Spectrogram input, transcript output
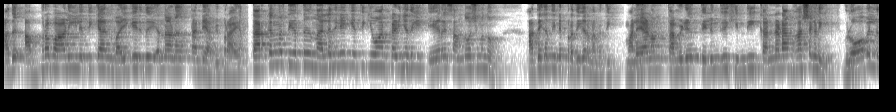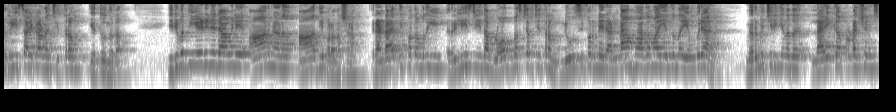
അത് അഭ്രപാളിയിലെത്തിക്കാൻ വൈകരുത് എന്നാണ് തന്റെ അഭിപ്രായം. തർക്കങ്ങൾ തീർത്ത് നല്ലതിലേക്ക് എത്തിക്കുവാൻ കഴിഞ്ഞതിൽ ഏറെ സന്തോഷമെന്നും അദ്ദേഹത്തിന്റെ പ്രതികരണമെത്തി. മലയാളം തമിഴ് തെലുങ്ക് ഹിന്ദി കന്നഡ ഭാഷകളിൽ ഗ്ലോബൽ റിലീസായിട്ടാണ് ചിത്രം എത്തുന്നത്. ഇരുപത്തിയേഴിന് രാവിലെ ആറിനാണ് ആദ്യ പ്രദർശനം. രണ്ടായിരത്തി പത്തൊമ്പതിൽ റിലീസ് ചെയ്ത ബ്ലോക്ക് ബസ്റ്റർ ചിത്രം ലൂസിഫറിന്റെ രണ്ടാം ഭാഗമായി എത്തുന്ന എമ്പുരാൻ നിർമ്മിച്ചിരിക്കുന്നത് Lyca productions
